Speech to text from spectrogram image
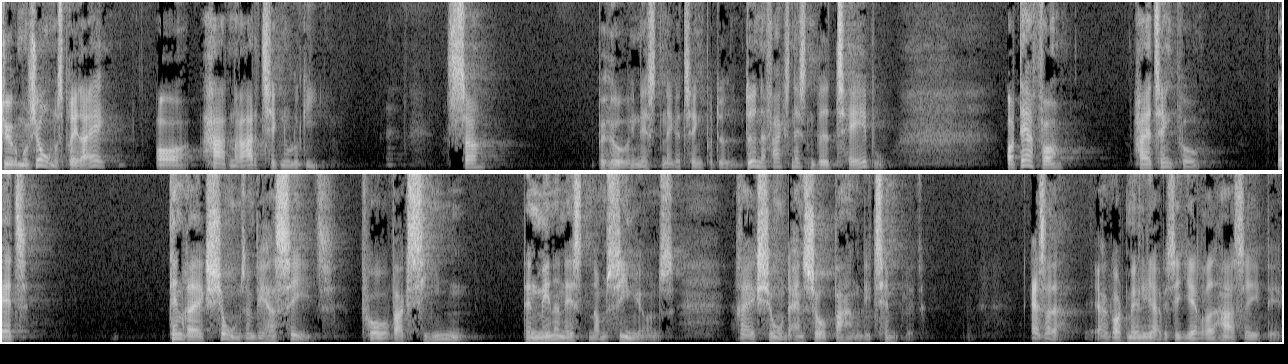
dyrker motion og spreder af, og har den rette teknologi, så behøver vi næsten ikke at tænke på døden. Døden er faktisk næsten blevet tabu. Og derfor har jeg tænkt på, at den reaktion, som vi har set på vaccinen, den minder næsten om Simeons reaktion, da han så barnet i templet. Altså, jeg kan godt melde jer, hvis ikke I allerede har set det.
